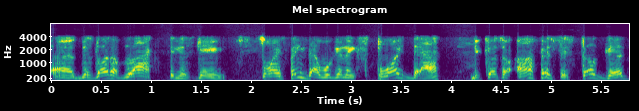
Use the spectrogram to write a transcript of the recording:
uh, there's a lot of lack in this game. So I think that we're going to exploit that because our offense is still good.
